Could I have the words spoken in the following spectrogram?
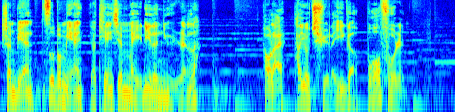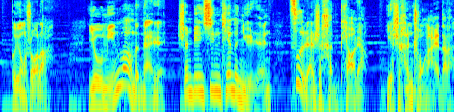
身边自不免要添些美丽的女人了。后来，他又娶了一个薄夫人。不用说了，有名望的男人身边新添的女人，自然是很漂亮，也是很宠爱的了。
